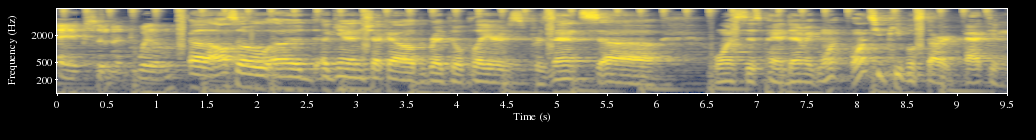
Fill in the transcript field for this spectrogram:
Excellent. Will. Uh, also, uh, again, check out Red Pill Players presents. Uh, once this pandemic, once you people start acting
